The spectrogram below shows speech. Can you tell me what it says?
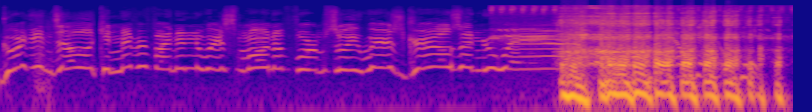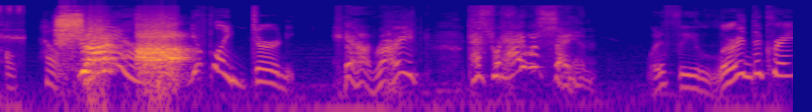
Gorgonzola can never find underwear small enough for him, so he wears girls' underwear. okay, okay, okay. Oh, hell. Shut Damn, up! You play dirty. Yeah, right? That's what I was saying. What if we lured the crate?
